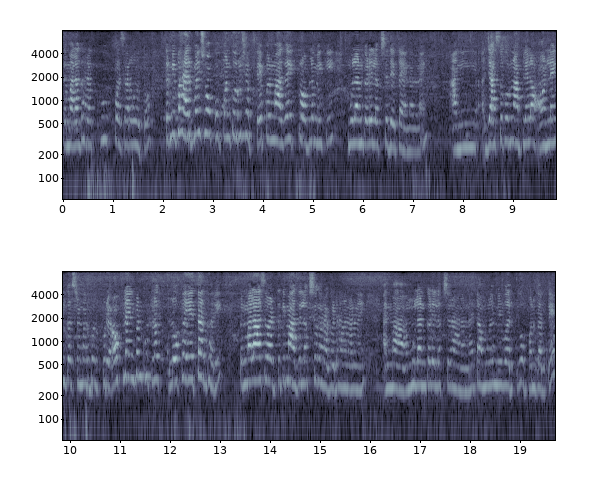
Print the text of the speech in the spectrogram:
तर मला घरात खूप पसारा होतो. तर मी बाहेर पण शॉप ओपन करू शकते पण माझा एक प्रॉब्लेम आहे की मुलांकडे लक्ष देता येणार नाही. आणि जास्त करून आपल्याला ऑनलाईन कस्टमर भरपूर आहे. ऑफलाईन पण खूप लोक येतात घरी पण मला असं वाटतं की माझं लक्ष घराकडे राहणार नाही. आणि मा- मुलांकडे लक्ष राहणार नाही. त्यामुळे मी वरती ओपन करते.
